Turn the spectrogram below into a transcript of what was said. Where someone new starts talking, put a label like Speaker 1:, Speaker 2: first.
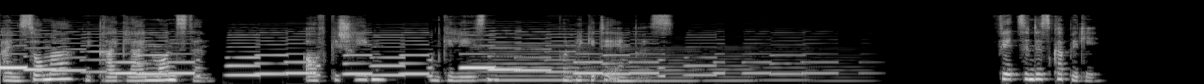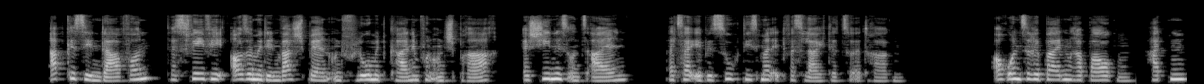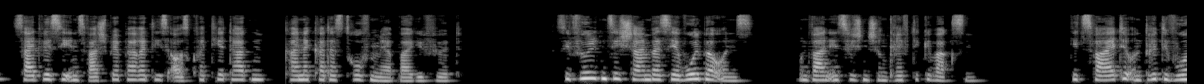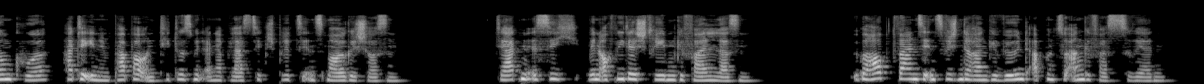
Speaker 1: Ein Sommer mit drei kleinen Monstern. Aufgeschrieben und gelesen von Brigitte Endres. 14. Kapitel Abgesehen davon, dass Fefi außer mit den Waschbären und Flo mit keinem von uns sprach, erschien es uns allen, als sei ihr Besuch diesmal etwas leichter zu ertragen. Auch unsere beiden Rabauken hatten, seit wir sie ins Waschbärparadies ausquartiert hatten, keine Katastrophen mehr beigeführt. Sie fühlten sich scheinbar sehr wohl bei uns und waren inzwischen schon kräftig gewachsen. Die zweite und dritte Wurmkur hatte ihnen Papa und Titus mit einer Plastikspritze ins Maul geschossen. Sie hatten es sich, wenn auch widerstrebend, gefallen lassen. Überhaupt waren sie inzwischen daran gewöhnt, ab und zu angefasst zu werden.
